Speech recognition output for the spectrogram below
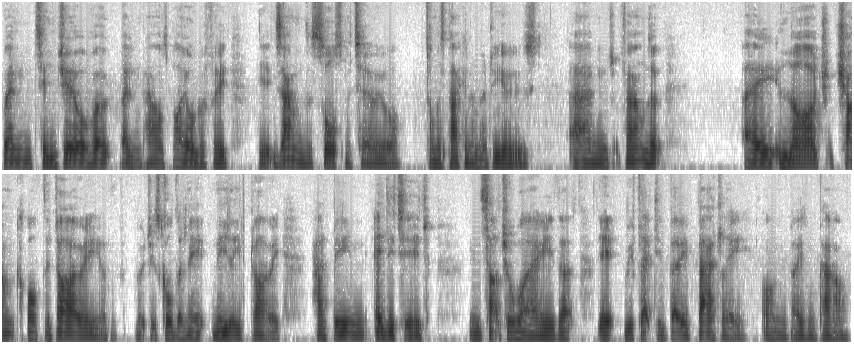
When Tim Jeal wrote Baden Powell's biography, he examined the source material Thomas Pakenham had used and found that a large chunk of the diary, which is called the Neely Diary, had been edited in such a way that it reflected very badly on Baden Powell.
